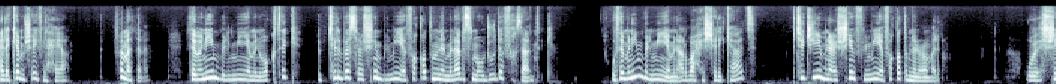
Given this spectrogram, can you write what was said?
على كم شيء في الحياة. فمثلا 80% من وقتك بتلبس 20% فقط من الملابس الموجودة في خزانتك. و80% من أرباح الشركات بتجي من 20% فقط من العملاء و20%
